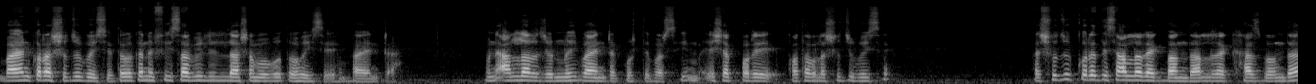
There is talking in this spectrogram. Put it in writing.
বায়ান করার সুযোগ হয়েছে, তো ওখানে ফিসাবিল্লাহ সম্ভবত হয়েছে বায়ানটা। মানে আল্লাহর জন্যই বায়ানটা করতে পারছি এসার পরে কথা বলার সুযোগ হয়েছে। আর সুযোগ করে দিছে আল্লাহর এক বান্দা, আল্লাহর এক খাস বান্দা,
